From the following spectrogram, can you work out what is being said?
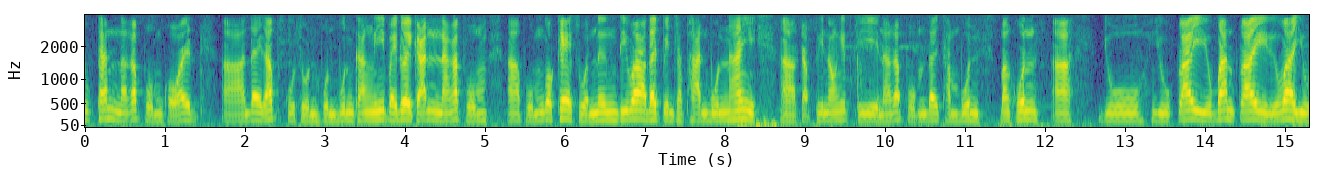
ทุกท่านนะครับ ผมขอให้ได้รับกุศลผลบุญครั้งนี้ไปด้วยกันนะครับ ผมผมก็แค่ส่วนหนึ่งที่ว่าได้เป็นสะพานบุญให้กับพี่น้อง FC นะครับ ผมได้ทำบุญบางคนอ่า อยู่อยู่ไกล้อยู่บ้านไกลหรือว่าอยู่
